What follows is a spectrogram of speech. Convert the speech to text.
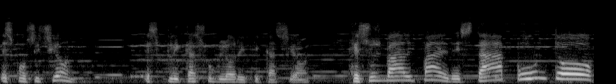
exposición explica su glorificación. Jesús va al Padre, está a punto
